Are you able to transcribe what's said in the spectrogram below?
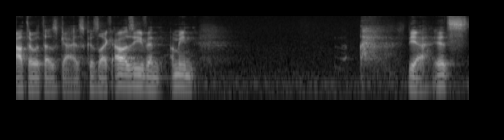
out there with those guys because like I was even, I mean, yeah, it's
